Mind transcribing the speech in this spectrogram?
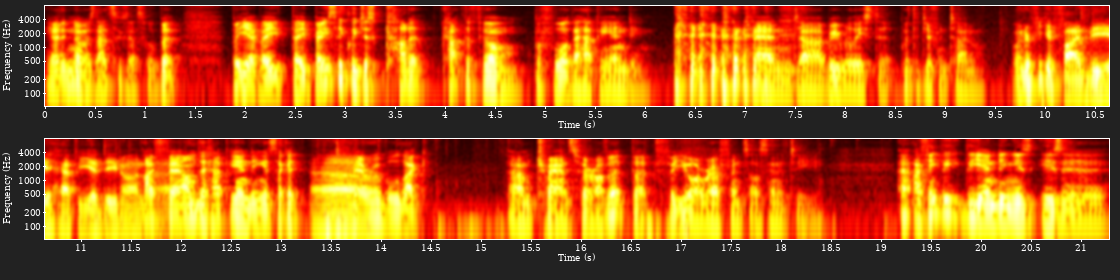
Yeah, I didn't know it was that successful, but but yeah, they they basically just cut it, cut the film before the happy ending, and uh, re-released it with a different title. I wonder if you could find the happy ending on. I uh, found the happy ending. It's like a Ah. terrible like um, transfer of it, but for your reference, I'll send it to you. I I think the the ending is is a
